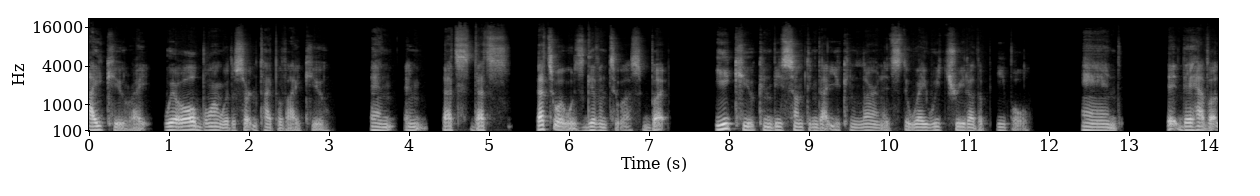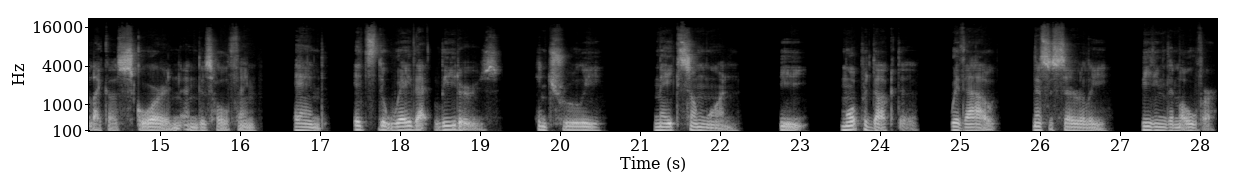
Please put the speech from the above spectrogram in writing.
IQ, right? We're all born with a certain type of IQ. And and that's that's that's what was given to us. But EQ can be something that you can learn. It's the way we treat other people. And they, they have a, like a score and, and this whole thing. And it's the way that leaders can truly make someone be more productive without necessarily beating them over,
